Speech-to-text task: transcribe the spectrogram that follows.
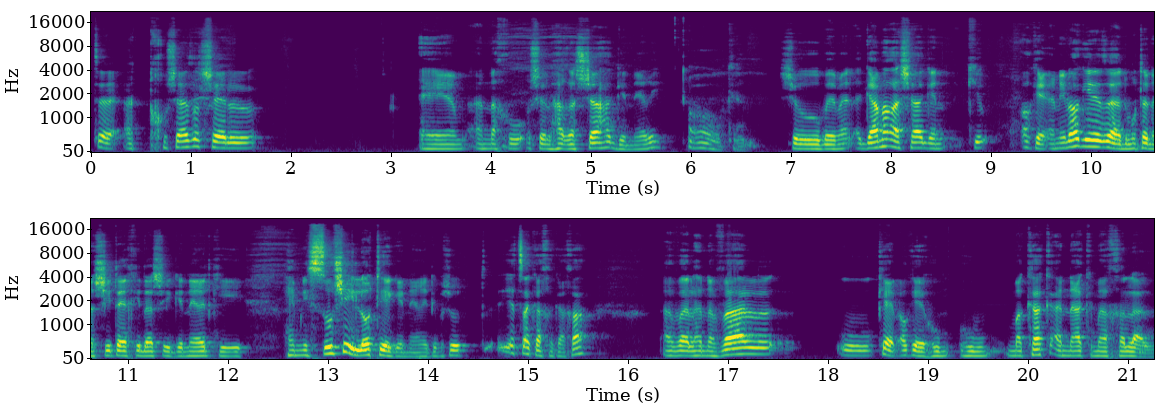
תראה, התחושה הזאת של אמ, אנחנו של הרשע הגנרי. או, כן. שהוא באמת גם הרשע גנ... כאילו, אוקיי אני לא אגיד את זה הדמות הנשית היחידה שהיא גנרית כי הם ניסו שהיא לא תהיה גנרית היא פשוט יצאה ככה ככה אבל הנבל הוא כן אוקיי הוא, הוא מקק ענק מהחלל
